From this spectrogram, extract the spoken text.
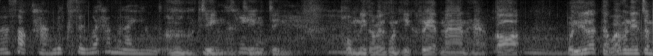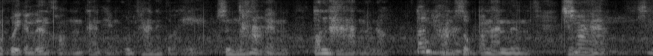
แล้วสอบถามลึกซึ้งว่าทำอะไรอยู่เออจริงนะเคจยริงดจริงๆผมนี่ก็เป็นคนที่เครียดมากนะฮะก็อืมวันนี้เราแต่ว่าวันนี้จะมาคุยกันเรื่องของการเห็นคุณค่าในตัวเอง ซึ่งน่าจะค่ะเป็นต้นทางเลยเนาะต้นของความทางสุขประมาณหนึ่งใช่ไหมฮะใช่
